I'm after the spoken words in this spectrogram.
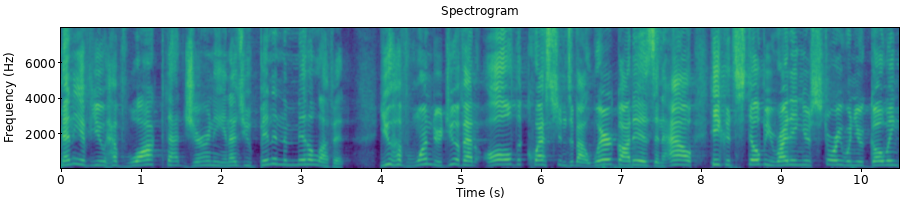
many of you have walked that journey, and as you've been in the middle of it, you have wondered, you have had all the questions about where God is and how He could still be writing your story when you're going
